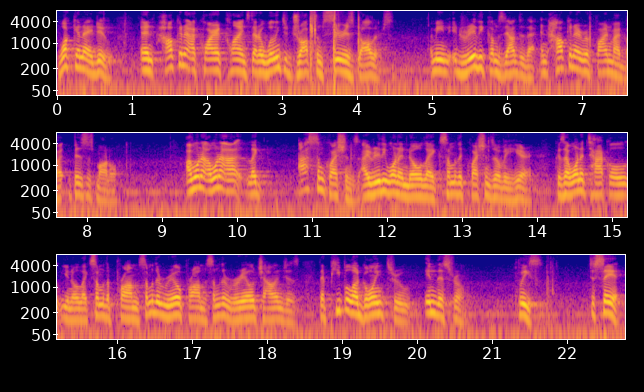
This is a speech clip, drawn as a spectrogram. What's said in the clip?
What can I do? And how can I acquire clients that are willing to drop some serious dollars? I mean, it really comes down to that. And how can I refine my business model? I want to, I want to, uh, like, ask some questions. I really want to know, like, some of the questions over here because I want to tackle, you know, like some of the problems, some of the real problems, some of the real challenges that people are going through in this room. Please, just say it.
